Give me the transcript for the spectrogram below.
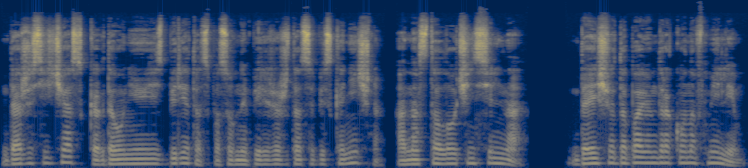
Даже сейчас, когда у нее есть берета, способный перерождаться бесконечно, она стала очень сильна. Да еще добавим драконов Мелим.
